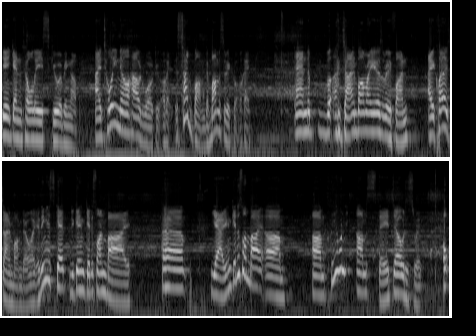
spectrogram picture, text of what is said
you can totally screw everything up. I totally know how it works. Okay, try the bomb. The bomb is really cool. Okay. And the giant bomb right here is really fun. I quite like giant bomb though. Like, I think you get you can get this one by, um, yeah, you can get this one by um, um, Cleveland um State though. This is really. Oh,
